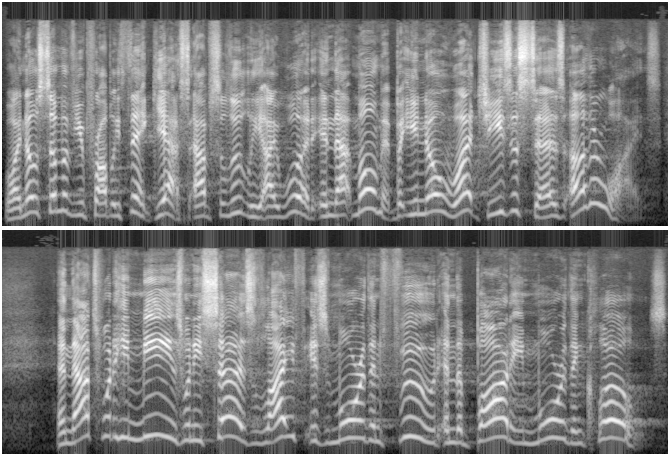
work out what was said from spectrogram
Well, I know some of you probably think, yes, absolutely, I would in that moment. But you know what? Jesus says otherwise. And that's what he means when he says life is more than food and the body more than clothes.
